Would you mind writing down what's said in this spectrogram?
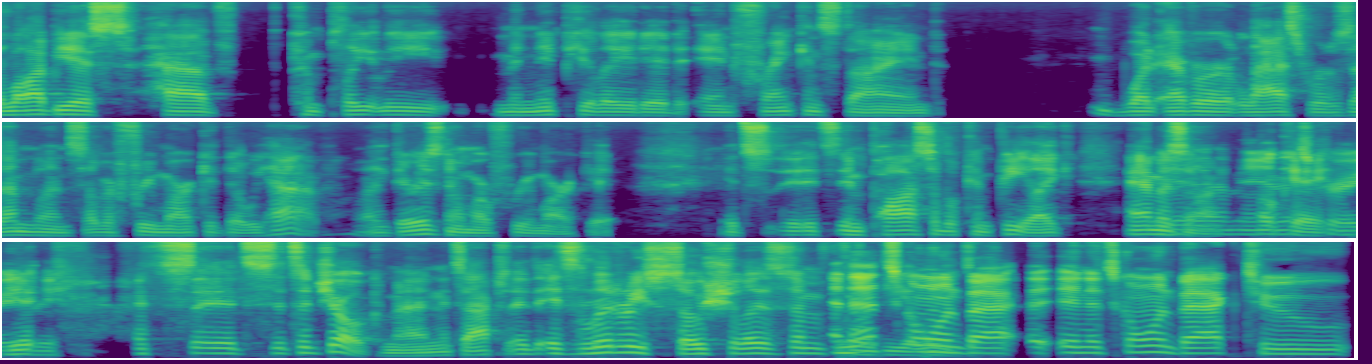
the lobbyists have completely manipulated and Frankenstein whatever last resemblance of a free market that we have. Like there is no more free market. It's it's impossible to compete. Like Amazon. Yeah, man, okay, it's it's it's a joke, man. It's absolutely it's literally socialism. and that's going back and it's going back to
